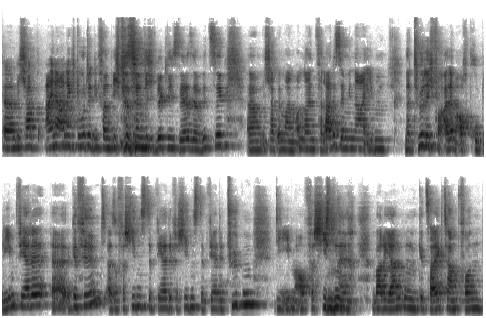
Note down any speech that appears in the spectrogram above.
Ähm, ich habe eine Anekdote, die fand ich persönlich wirklich sehr, sehr witzig. Ähm, ich habe in meinem Online-Verladeseminar eben natürlich vor allem auch Problempferde äh, gefilmt, also verschiedenste Pferde, verschiedenste Pferdetypen, die eben auch verschiedene Varianten gezeigt haben von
